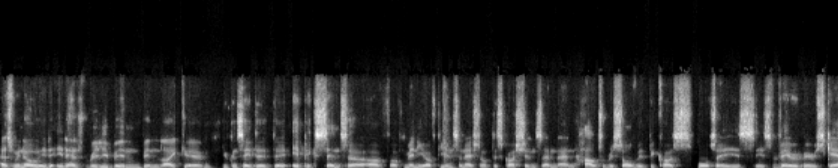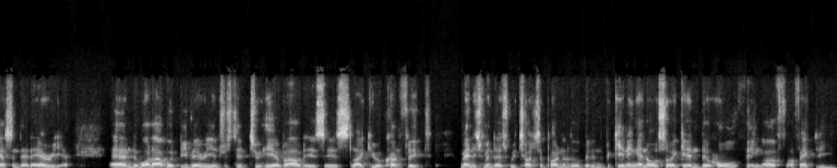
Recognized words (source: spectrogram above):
as we know, it, it has really been been like um, you can say the the epic center of, of many of the international discussions and, and how to resolve it because water is is very very scarce in that area. And what I would be very interested to hear about is is like your conflict management, as we touched upon a little bit in the beginning, and also again the whole thing of of actually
